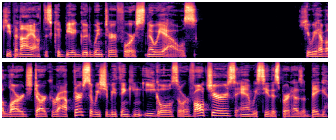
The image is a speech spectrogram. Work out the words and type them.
keep an eye out. This could be a good winter for snowy owls. Here we have a large dark raptor, so we should be thinking eagles or vultures. And we see this bird has a big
